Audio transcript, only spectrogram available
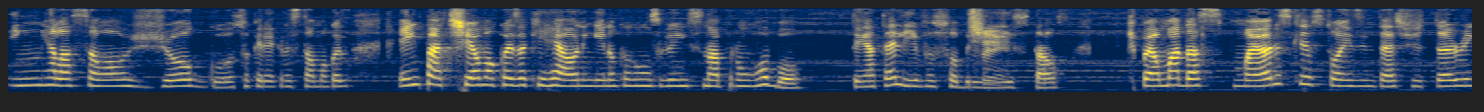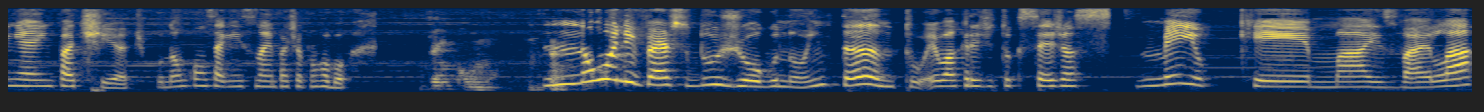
em relação ao jogo, eu só queria acrescentar uma coisa. Empatia é uma coisa que real ninguém nunca conseguiu ensinar para um robô. Tem até livros sobre Sim. isso e tal. Tipo, é uma das maiores questões em teste de Turing é empatia. Tipo, não consegue ensinar empatia para um robô. Não tem como. No universo do jogo, no entanto, eu acredito que seja meio que mais vai lá,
